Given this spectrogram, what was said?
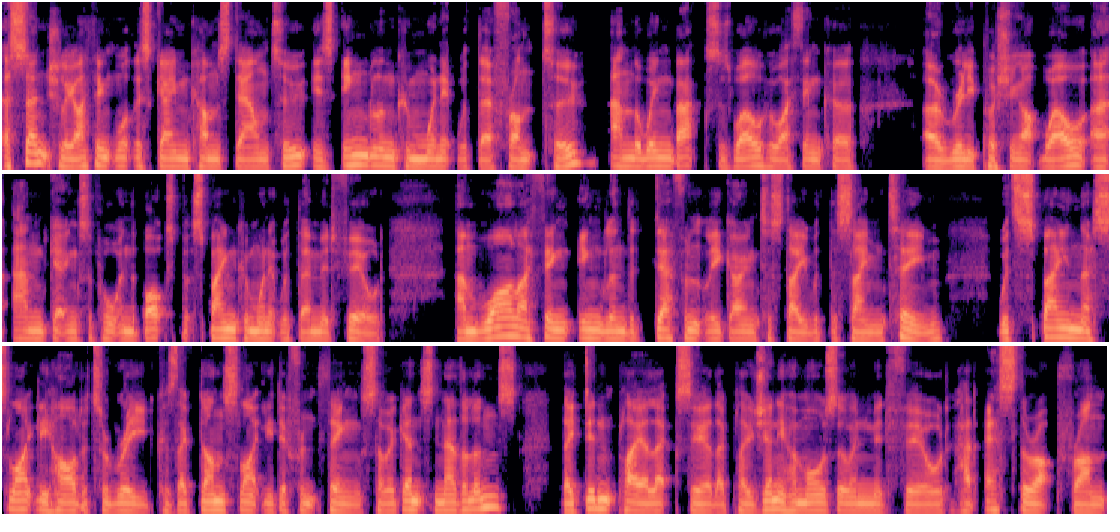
Essentially, I think what this game comes down to is England can win it with their front two and the wing backs as well, who I think are, are really pushing up well uh, and getting support in the box. But Spain can win it with their midfield. And while I think England are definitely going to stay with the same team, with Spain, they're slightly harder to read because they've done slightly different things. So against Netherlands, they didn't play Alexia. They played Jenni Hermoso in midfield, had Esther up front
